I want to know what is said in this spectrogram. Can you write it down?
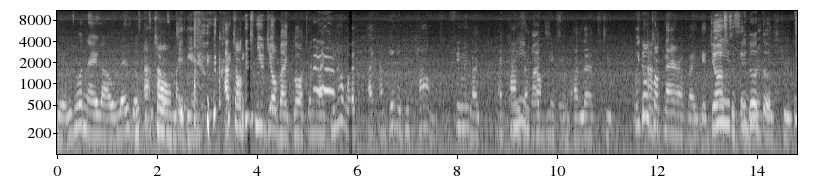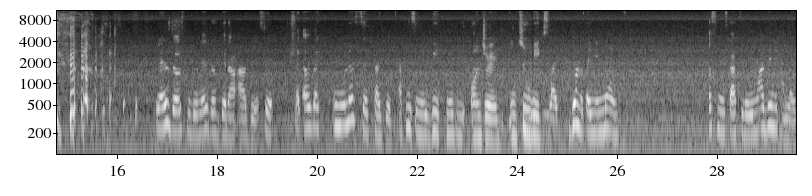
here, it's not naira. oh, Let's just At all, my dear. At all, this new job I got, I'm like, you know what? I, I'm gonna do pounds. I'm feeling like my pounds are coming imagine? some alert too. We don't Ah. talk naira over here, just to say the record let's just you know let's just get out out there. So like i was like you know let's set targets at least in a week maybe 100 in two Mhm. weeks like you understand? In a month. Just me start today imagine if i'm like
